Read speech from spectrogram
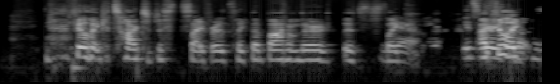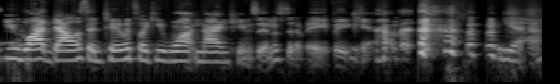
I feel like it's hard to just cipher. It's like the bottom there. It's like Yeah. It's I feel like you want Dallas in two. It's like you want nine teams in instead of eight, but you can't have it. yeah,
